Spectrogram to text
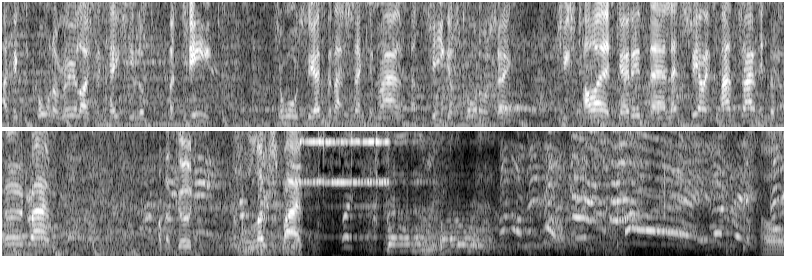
I think the corner realised that Kacey looked fatigued towards the end of that second round, and Tegan's corner was saying, she's tired, get in there, let's see how it pans out in the third round. Of a good close bout. Third and final round. Oh,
